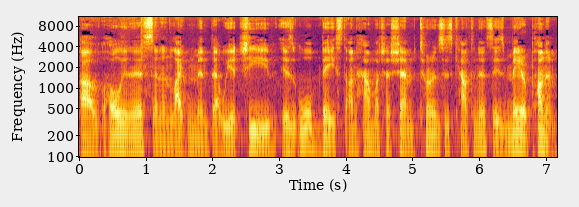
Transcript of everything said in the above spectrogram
of holiness and enlightenment that we achieve is all based on how much Hashem turns His countenance, His Meir Panim,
